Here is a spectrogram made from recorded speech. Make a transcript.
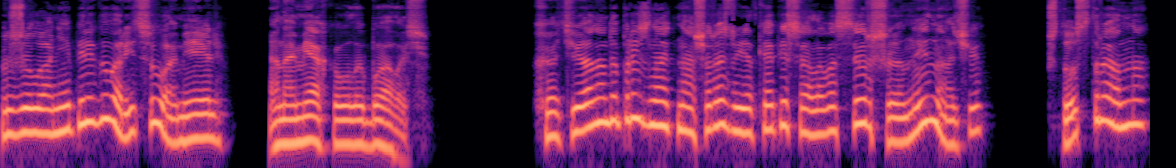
«Желание переговорить с вами, Эль». Она мягко улыбалась. Хотя, надо признать, наша разведка описала вас совершенно иначе. Что странно.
